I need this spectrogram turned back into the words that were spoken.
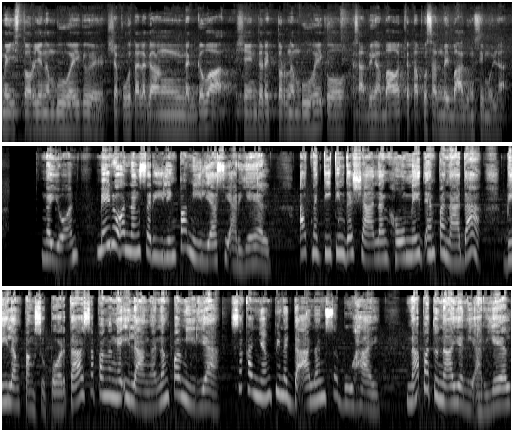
may istorya ng buhay ko eh. Siya po talagang naggawa, siya yung director ng buhay ko. Sabi nga, bawat katapusan may bagong simula. Ngayon, mayroon ng sariling pamilya si Ariel at nagtitinda siya ng homemade empanada bilang pangsuporta sa pangangailangan ng pamilya sa kanyang pinagdaanan sa buhay. Napatunayan ni Ariel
